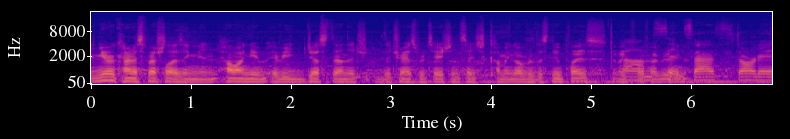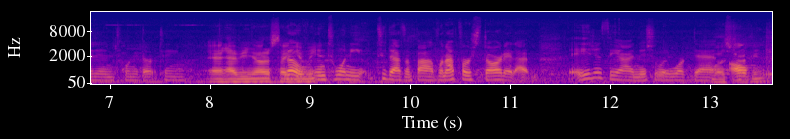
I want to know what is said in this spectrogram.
and you're kind of specializing in how long you, have you just done the, tr- the transportation since coming over to this new place, like four or Um, five years since ago? I started in 2013. And have you noticed like no, giving- in 20, 2005. When I first started, I, the agency I initially worked at. Was all- trucking?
